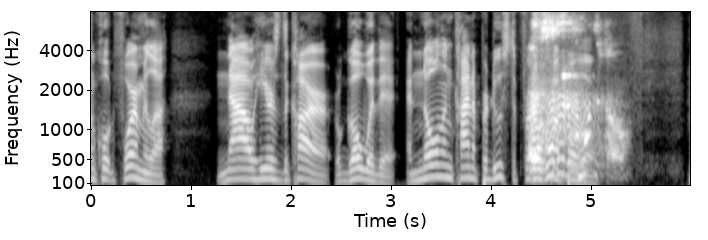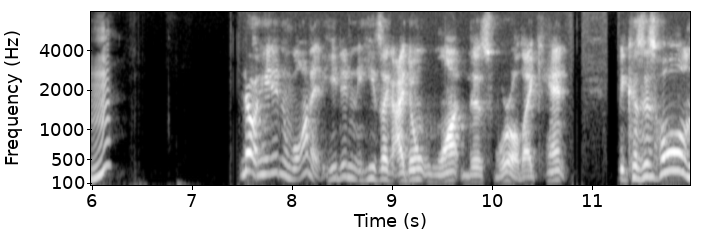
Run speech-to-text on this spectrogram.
unquote formula. Now here's the car, or go with it. And Nolan kind of produced the first He didn't couple. want though. Hmm? No, he didn't want it. He didn't. He's like, I don't want this world. I can't because his whole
